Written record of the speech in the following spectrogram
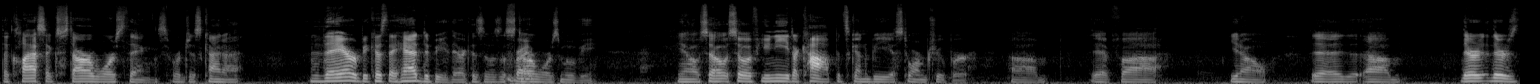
the classic Star Wars things were just kind of there because they had to be there because it was a Star Right. Wars movie. You know, so so if you need a cop, it's going to be a stormtrooper. Um, if uh, you know, uh, um, there there's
